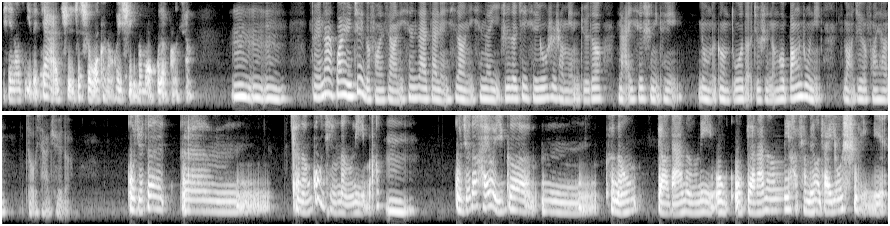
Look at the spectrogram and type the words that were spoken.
现到自己的价值，这是我可能会是一个模糊的方向。嗯嗯嗯，对。那关于这个方向，你现在在联系到你现在已知的这些优势上面，你觉得哪一些是你可以？用的更多的就是能够帮助你往这个方向走下去的。我觉得，嗯，可能共情能力吧。嗯，我觉得还有一个，嗯，可能表达能力。我我表达能力好像没有在优势里面，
